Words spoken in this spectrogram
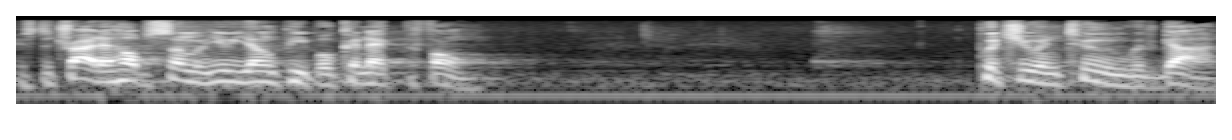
is to try to help some of you young people connect the phone, put you in tune with God.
